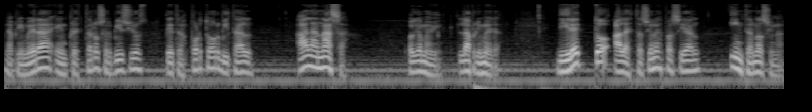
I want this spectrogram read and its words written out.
la primera en prestar los servicios de transporte orbital a la NASA. Óigame bien, la primera. Directo a la Estación Espacial Internacional.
